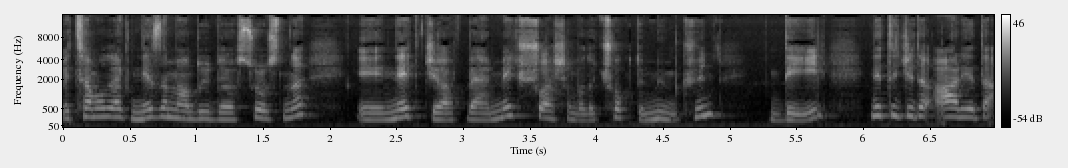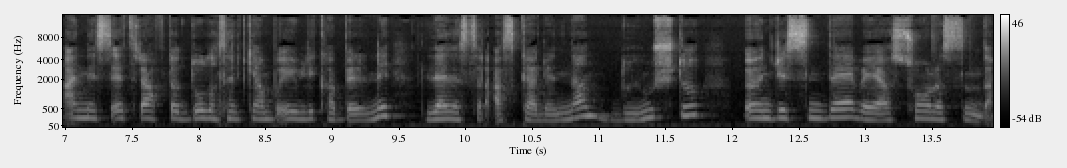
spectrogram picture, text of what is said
ve tam olarak ne zaman duydular sorusuna e, net cevap vermek şu aşamada çok da mümkün değil. Neticede Arya da annesi etrafta dolanırken bu evlilik haberini Lannister askerlerinden duymuştu. Öncesinde veya sonrasında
